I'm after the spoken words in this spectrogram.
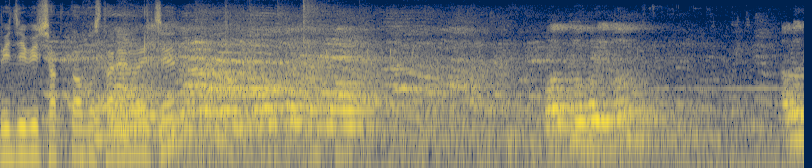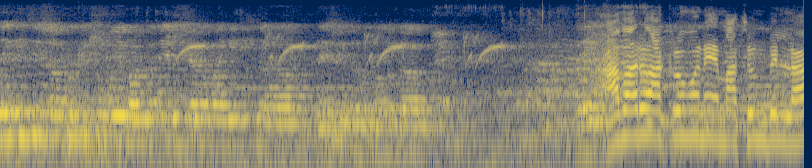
বিজিবি শক্ত অবস্থানে রয়েছে। আবারও আক্রমণে মাসুম বিল্লা।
